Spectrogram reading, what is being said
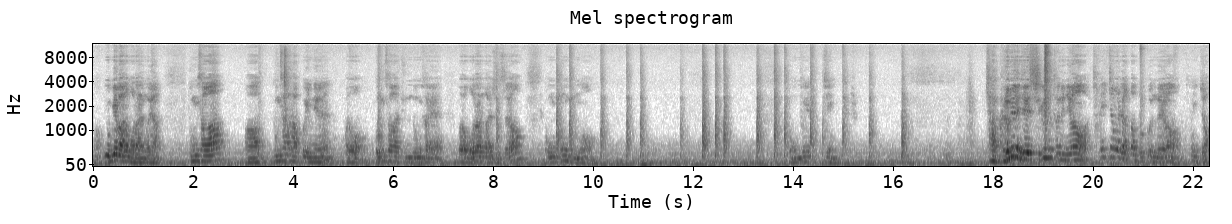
어, 요게 바로 뭐라는 거야? 동사와 어, 동사가 갖고 있는 바로 동사와 준동사의 바로 뭐라는 걸 알 수 있어요? 공통분모. 공통의 특징. 자, 그러면 이제 지금부터는요, 차이점을 잠깐 볼 건데요. 차이점.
